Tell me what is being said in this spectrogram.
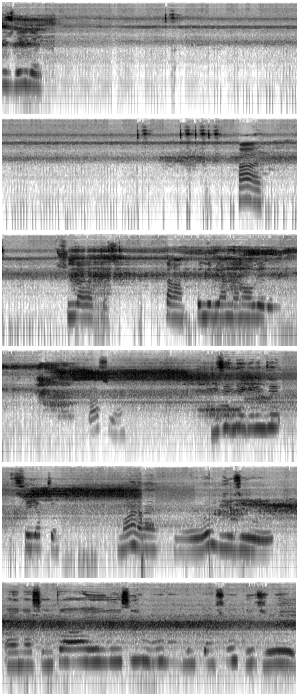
Yüzde gidelim. Ha. Şimdi yapacağız. Tamam. Ben de bir yandan oluyor dedim. Bas ya. 150'ye gelince şey yapacağım. Mana yüzü Anasın kailisi Yükten söküzü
